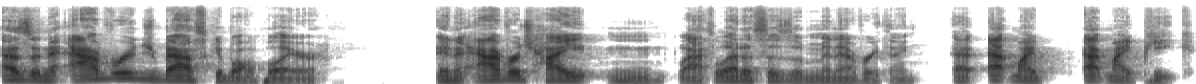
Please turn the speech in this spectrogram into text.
as an average basketball player, an average height and athleticism and everything at, at my at my peak.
